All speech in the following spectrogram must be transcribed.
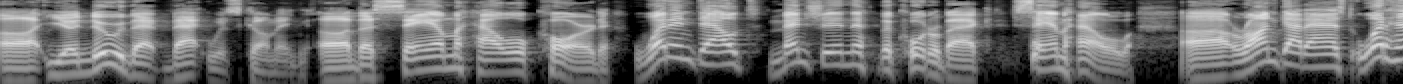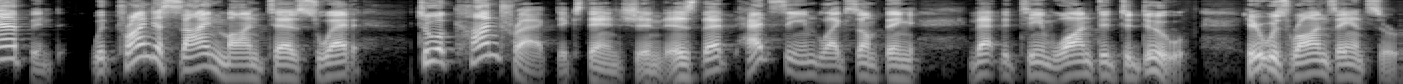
Uh, you knew that that was coming. Uh, the Sam Howell card. When in doubt, mention the quarterback, Sam Howell. Uh, Ron got asked what happened with trying to sign Montez Sweat to a contract extension, as that had seemed like something that the team wanted to do. Here was Ron's answer.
